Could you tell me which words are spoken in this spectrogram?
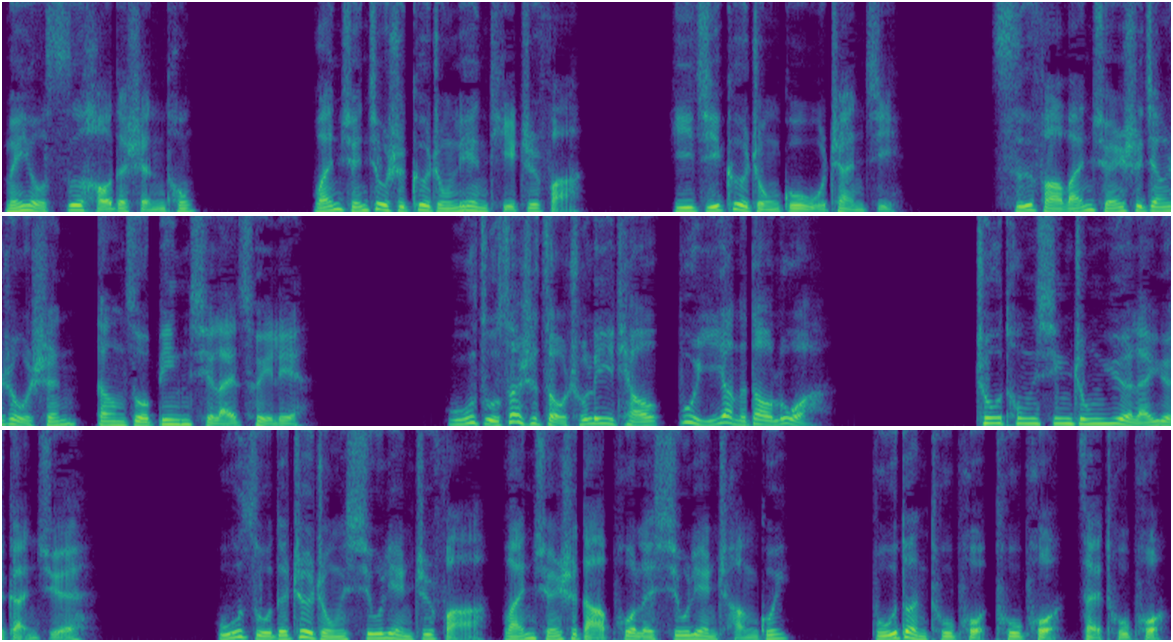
没有丝毫的神通，完全就是各种炼体之法，以及各种鼓舞战技。此法完全是将肉身当做兵器来淬炼。五祖算是走出了一条不一样的道路啊！周通心中越来越感觉，五祖的这种修炼之法完全是打破了修炼常规，不断突破，突破再突破。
